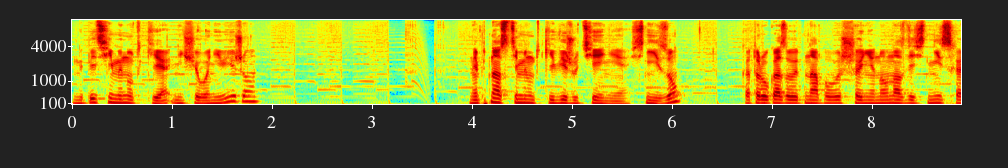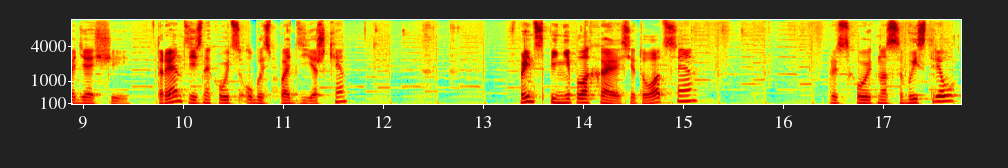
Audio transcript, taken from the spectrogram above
На 5 минутке ничего не вижу. На 15 минутке вижу тени снизу, которые указывают на повышение, но у нас здесь нисходящий тренд. Здесь находится область поддержки. В принципе, неплохая ситуация. Происходит у нас выстрел.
